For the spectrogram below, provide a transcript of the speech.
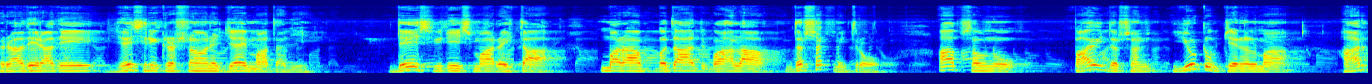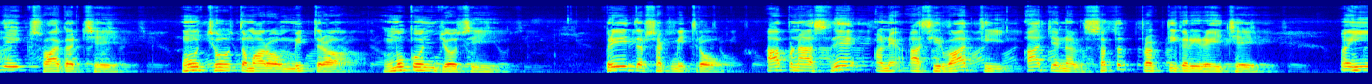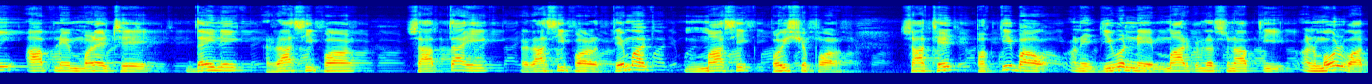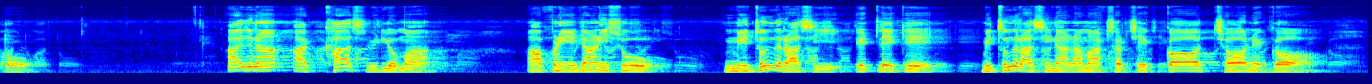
રાધે રાધે, જય શ્રી કૃષ્ણ અને જય માતાજી. દેશ વિદેશમાં રહેતા મારા બધા જ વહાલા દર્શક મિત્રો, આપ સૌનું ભાવિ દર્શન યુટ્યુબ ચેનલમાં હાર્દિક સ્વાગત છે. હું છું તમારો મિત્ર મુકુંદ જોશી. પ્રિય દર્શક મિત્રો, આપના સ્નેહ અને આશીર્વાદથી આ ચેનલ સતત પ્રગતિ કરી રહી છે. અહીં આપને મળે છે દૈનિક રાશિફળ, સાપ્તાહિક રાશિફળ તેમજ માસિક ભવિષ્યફળ. સાથે જ ભક્તિભાવ અને જીવનને માર્ગદર્શન આપતી અનમોલ વાતો. આજના આ ખાસ વિડીયોમાં આપણે જાણીશું મિથુન રાશિ એટલે કે મિથુન રાશિના નામાક્ષર છે ક, છ અને ગ.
